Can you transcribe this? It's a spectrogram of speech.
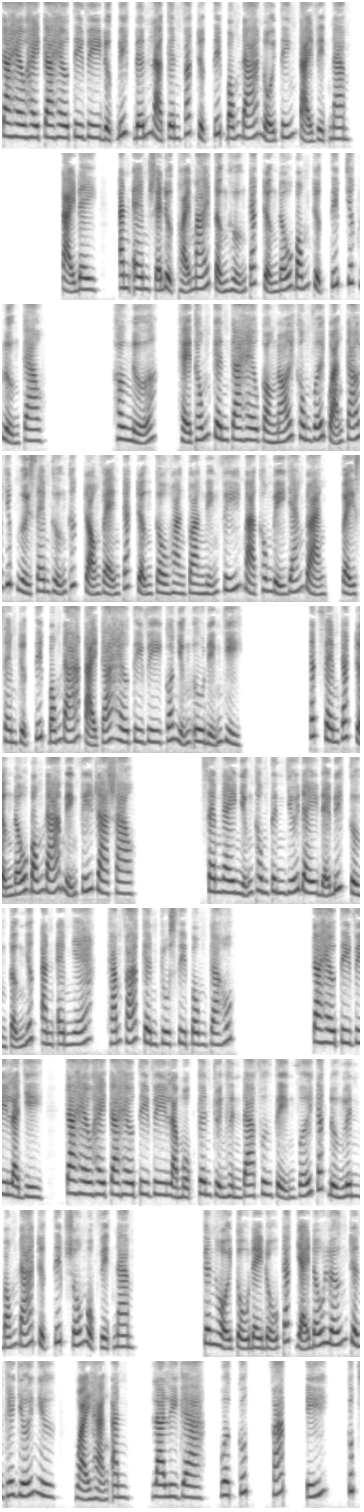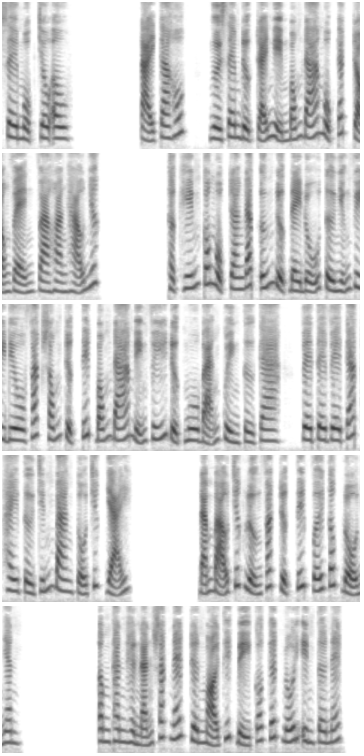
Kahel hay Kahel TV được biết đến là kênh phát trực tiếp bóng đá nổi tiếng tại Việt Nam. Tại đây, anh em sẽ được thoải mái tận hưởng các trận đấu bóng trực tiếp chất lượng cao. Hơn nữa, hệ thống kênh Kahel còn nói không với quảng cáo giúp người xem thưởng thức trọn vẹn các trận cầu hoàn toàn miễn phí mà không bị gián đoạn. Vậy xem trực tiếp bóng đá tại Kahel TV có những ưu điểm gì? Cách xem các trận đấu bóng đá miễn phí ra sao? Xem ngay những thông tin dưới đây để biết tường tận nhất anh em nhé. Khám phá kênh Trusipong Kahoot. Kahel TV là gì? Kahel hay Kahel TV là một kênh truyền hình đa phương tiện với các đường link bóng đá trực tiếp số 1 Việt Nam. Kênh hội tụ đầy đủ các giải đấu lớn trên thế giới như Ngoại hạng Anh, La Liga, World Cup, Pháp, Ý, Cúp C1 châu Âu. Tại Kahoot, người xem được trải nghiệm bóng đá một cách trọn vẹn và hoàn hảo nhất. Thật hiếm có một trang đáp ứng được đầy đủ từ những video phát sóng trực tiếp bóng đá miễn phí được mua bản quyền từ K, VTV Cap hay từ chính ban tổ chức giải. Đảm bảo chất lượng phát trực tiếp với tốc độ nhanh. Âm thanh hình ảnh sắc nét trên mọi thiết bị có kết nối Internet.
